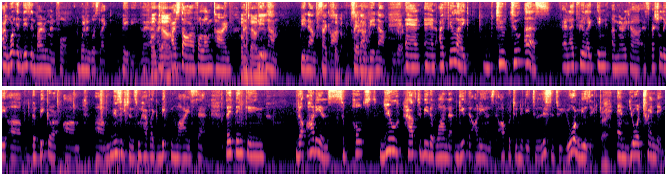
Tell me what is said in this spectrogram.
I work in this environment for when it was like baby. Like, Hometown. I, I started for a long time. like, Hometown is? Vietnam, Vietnam, Saigon, Saigon. Saigon, Saigon. Vietnam, Okay. and and I feel like to to us. And I feel like in America, especially uh, the bigger um, um, musicians who have like big mindset, they're thinking the audience supposed you have to be the one that give the audience the opportunity to listen to your music Right. and your trending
